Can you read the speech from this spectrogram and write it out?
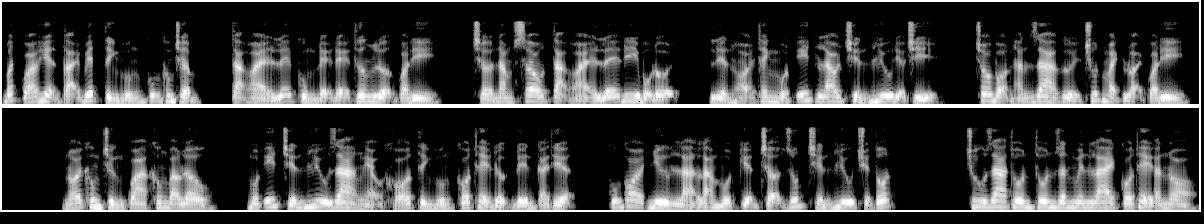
Bất quá hiện tại biết tình huống cũng không chậm, tạ hoài lễ cùng đệ đệ thương lượng qua đi, chờ năm sau tạ hoài lễ đi bộ đội, liền hỏi thanh một ít lao chiến hữu địa chỉ, cho bọn hắn ra gửi chút mạch loại qua đi. Nói không chừng qua không bao lâu, một ít chiến hữu ra nghèo khó tình huống có thể được đến cải thiện, cũng coi như là làm một kiện trợ giúp chiến hữu chuyện tốt. Chu gia thôn thôn dân nguyên lai có thể ăn no,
